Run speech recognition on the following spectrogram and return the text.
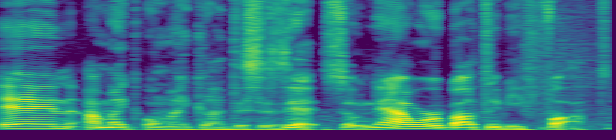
And I'm like, oh my God, this is it. So now we're about to be fucked.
